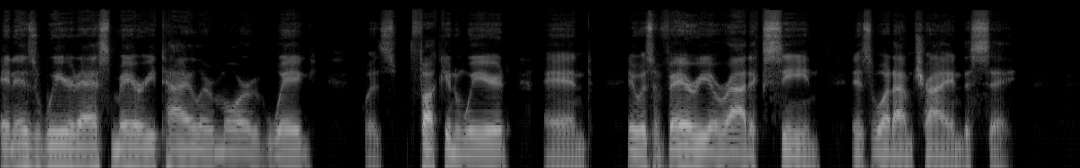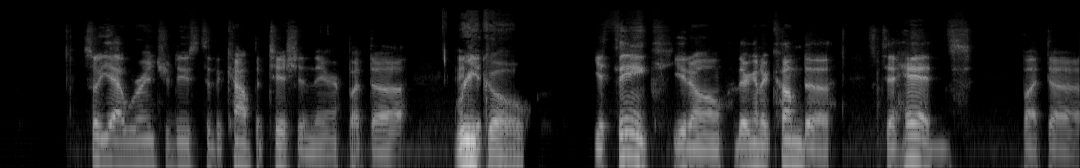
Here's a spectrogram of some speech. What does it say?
And his weird ass Mary Tyler Moore wig was fucking weird and it was a very erotic scene, is what I'm trying to say. So yeah, we're introduced to the competition there, but uh and you- Rico. you think you know they're gonna come to to heads but uh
